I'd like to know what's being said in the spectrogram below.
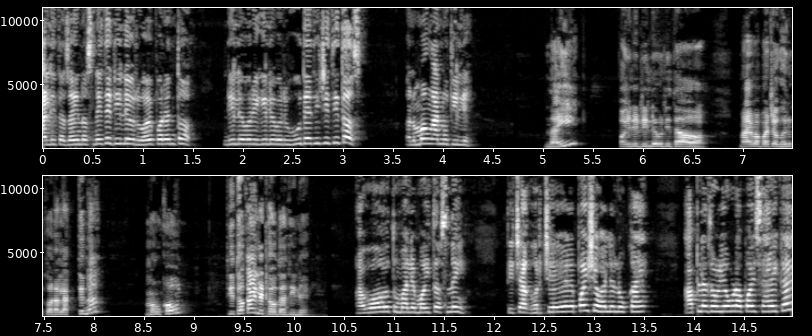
आली तर जाईनच नाही ते डिलिव्हरी होईपर्यंत. डिलिव्हरी गिलिव्हरी होऊ द्या तिची तिथंच. आणि मग आणू तिले. नाही? पहिली डिलिव्हरी तर मायबापाच्या घरी करायला लागते ना. मग काऊन तिथं काय ठेवता तिले? अहो तुम्हाला माहीतच नाही. तिच्या घरचे पैसे वाले लोक आहे. आपल्याजवळ एवढा पैसा आहे काय?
